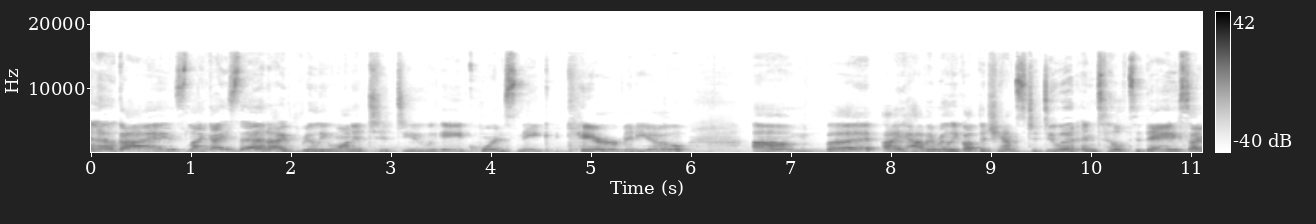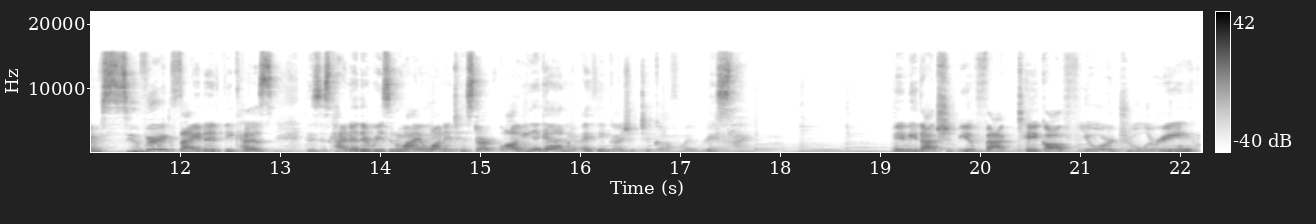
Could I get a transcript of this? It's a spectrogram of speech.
Hello guys! Like I said, I really wanted to do a corn snake care video. Um, but I haven't really got the chance to do it until today, so I'm super excited because this is kind of the reason why I wanted to start vlogging again. I think I should take off my bracelet. Maybe that should be a fact. Take off your jewelry.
